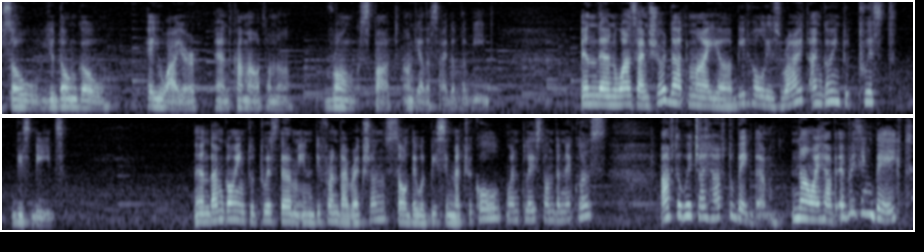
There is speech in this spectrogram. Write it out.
so you don't go haywire and come out on a wrong spot on the other side of the bead. And then once I'm sure that my uh, bead hole is right I'm going to twist these beads. And I'm going to twist them in different directions so they would be symmetrical when placed on the necklace after which I have to bake them. Now I have everything baked.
